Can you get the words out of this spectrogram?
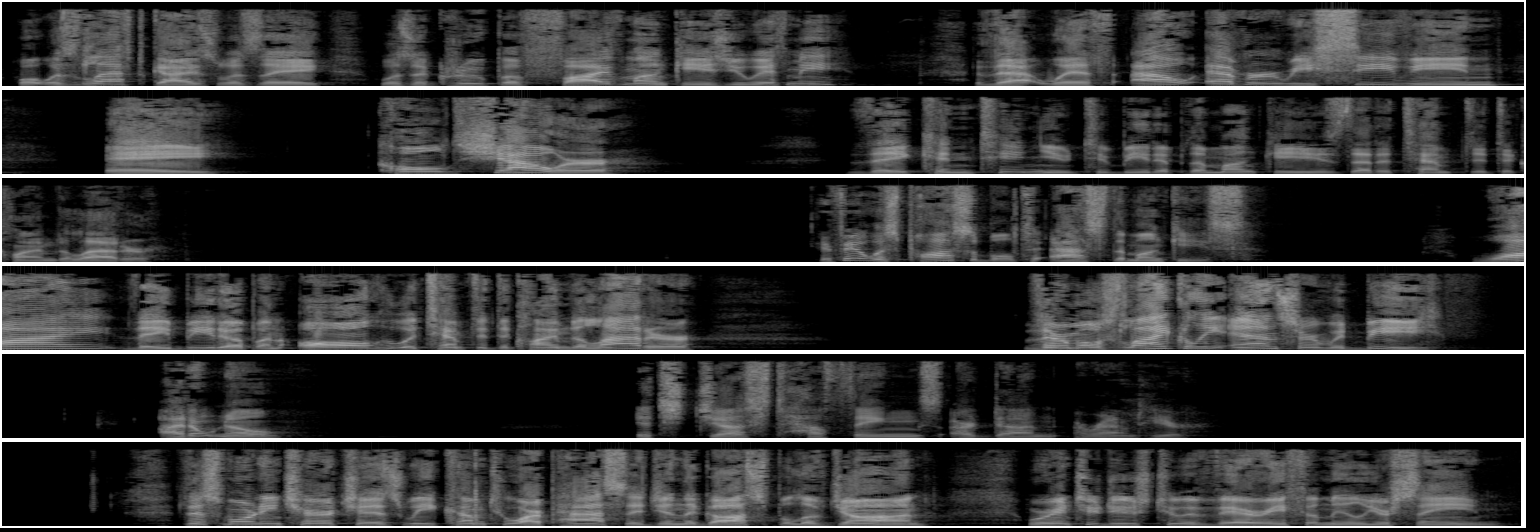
What was left, guys, was a, was a group of five monkeys, you with me? That without ever receiving a cold shower, they continued to beat up the monkeys that attempted to climb the ladder. If it was possible to ask the monkeys why they beat up on all who attempted to climb the ladder, their most likely answer would be, I don't know. It's just how things are done around here. This morning, church, as we come to our passage in the Gospel of John, we're introduced to a very familiar scene.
